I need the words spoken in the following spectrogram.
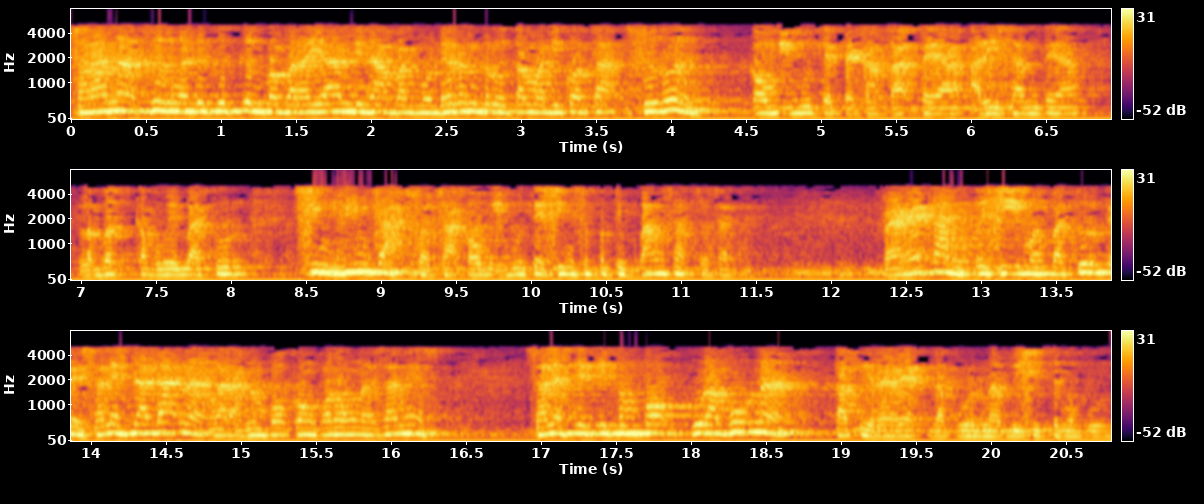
sarana keur ngadeukeutkeun babarayaan di abad modern terutama di kota seueur kaum ibu teh PKK teh arisan teh lebet ka bumi batur sing lincah soca kaum ibu teh sing seperti bangsat soca teh Reretan isi imah batur teh sanes dadana ngarah nempok kongkorongna sanes. Sanes jadi tempok kurabuna tapi reret dapurna bisi tengebul.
